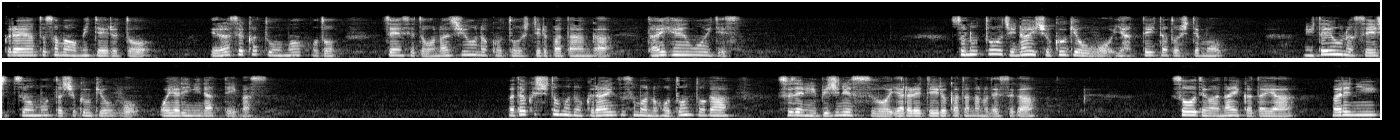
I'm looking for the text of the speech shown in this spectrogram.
クライアント様を見ていると、やらせかと思うほど前世と同じようなことをしているパターンが大変多いです。その当時ない職業をやっていたとしても、似たような性質を持った職業をおやりになっています。私どものクライアント様のほとんどがすでにビジネスをやられている方なのですが、そうではない方や、稀に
